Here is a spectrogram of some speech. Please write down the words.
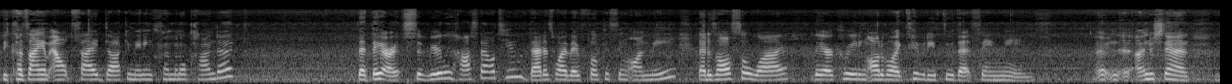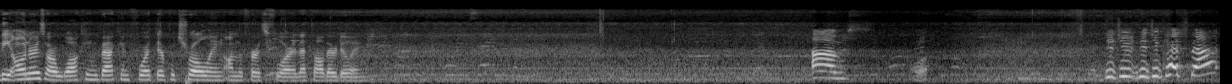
Because I am outside documenting criminal conduct that they are severely hostile to. That is why they're focusing on me. That is also why they are creating audible activity through that same means. Uh, Understand, the owners are walking back and forth, they're patrolling on the first floor. That's all they're doing. Um, did you did you catch that?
